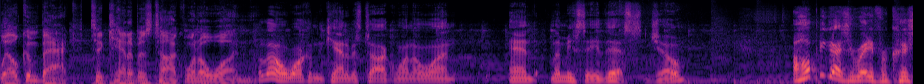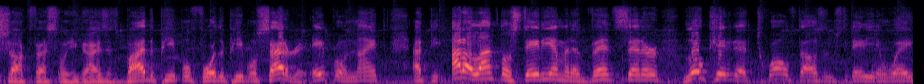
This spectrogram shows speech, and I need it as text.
Welcome back to Cannabis Talk 101. Hello, and welcome to Cannabis Talk 101. And let me say this, Joe. I hope you guys are ready for Kushstock Festival, you guys. It's by the people, for the people, Saturday, April 9th at the Adelanto Stadium and Event Center, located at 12,000 Stadium Way,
